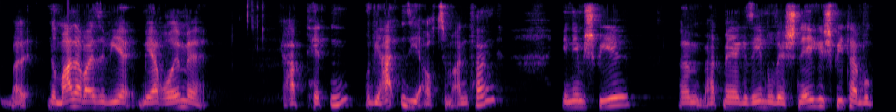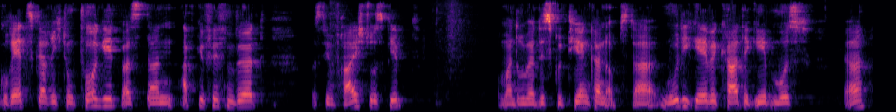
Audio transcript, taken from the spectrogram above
weil normalerweise wir mehr Räume gehabt hätten und wir hatten sie auch zum Anfang in dem Spiel. Ähm, hat man ja gesehen, wo wir schnell gespielt haben, wo Goretzka Richtung Tor geht, was dann abgepfiffen wird, was den Freistoß gibt und man darüber diskutieren kann, ob es da nur die gelbe Karte geben muss, ja,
